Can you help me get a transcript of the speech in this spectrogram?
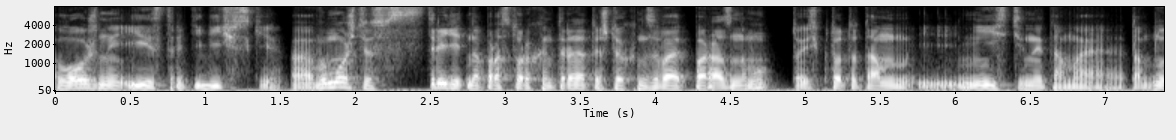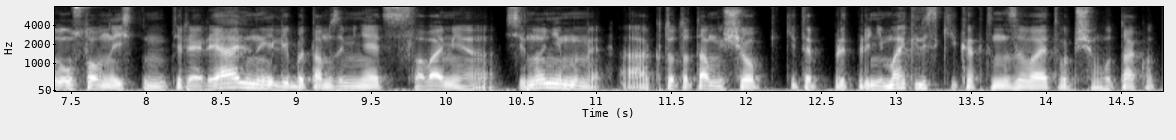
ложные и стратегические. А, вы можете встретить на просторах интернета, что их называют по-разному. То есть кто-то там не истинный, там, а, там ну, условно истинный реальный, либо там заменяется словами синонимами. А кто-то там еще какие-то предпринимательские как-то называет. В общем, вот так вот.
